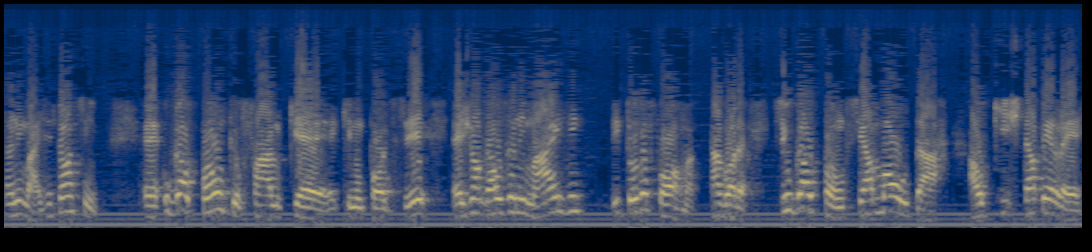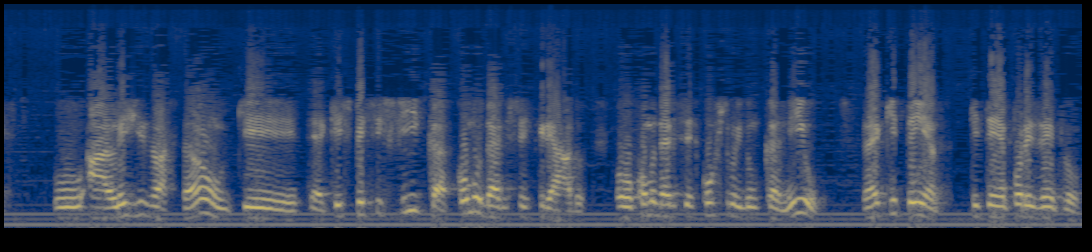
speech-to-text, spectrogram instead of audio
animais. Então, assim, é, o galpão que eu falo que, é, que não pode ser é jogar os animais em, de toda forma. Agora, se o galpão se amoldar ao que estabelece o, a legislação que, é, que especifica como deve ser criado ou como deve ser construído um canil, né, que tenha, que tenha, por exemplo,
